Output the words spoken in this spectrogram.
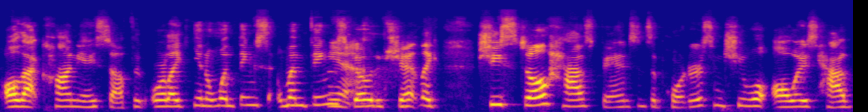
all that kanye stuff like, or like you know when things when things Yeah. go to shit like she still has fans and supporters and she will always have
